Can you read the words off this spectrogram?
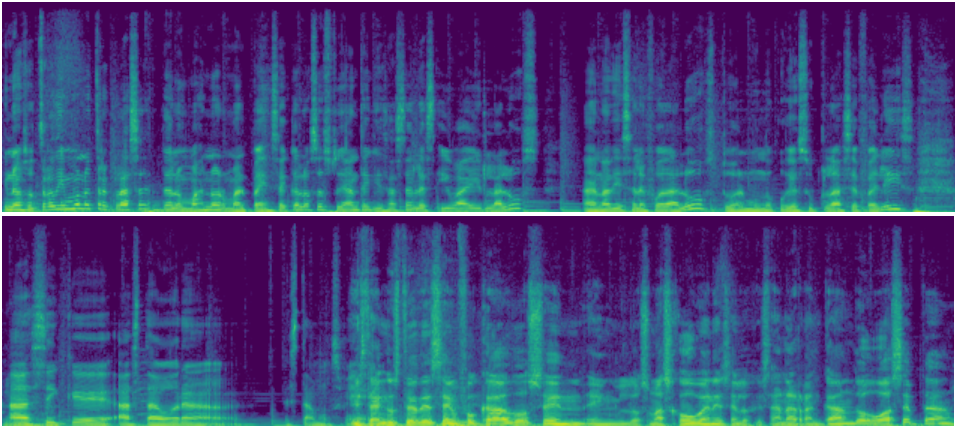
Y nosotros dimos nuestra clase de lo más normal. Pensé que a los estudiantes quizás se les iba a ir la luz. A nadie se le fue la luz. Todo el mundo cogió su clase feliz. Así que hasta ahora estamos bien. ¿Están ustedes enfocados en, en los más jóvenes, en los que están arrancando o aceptan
